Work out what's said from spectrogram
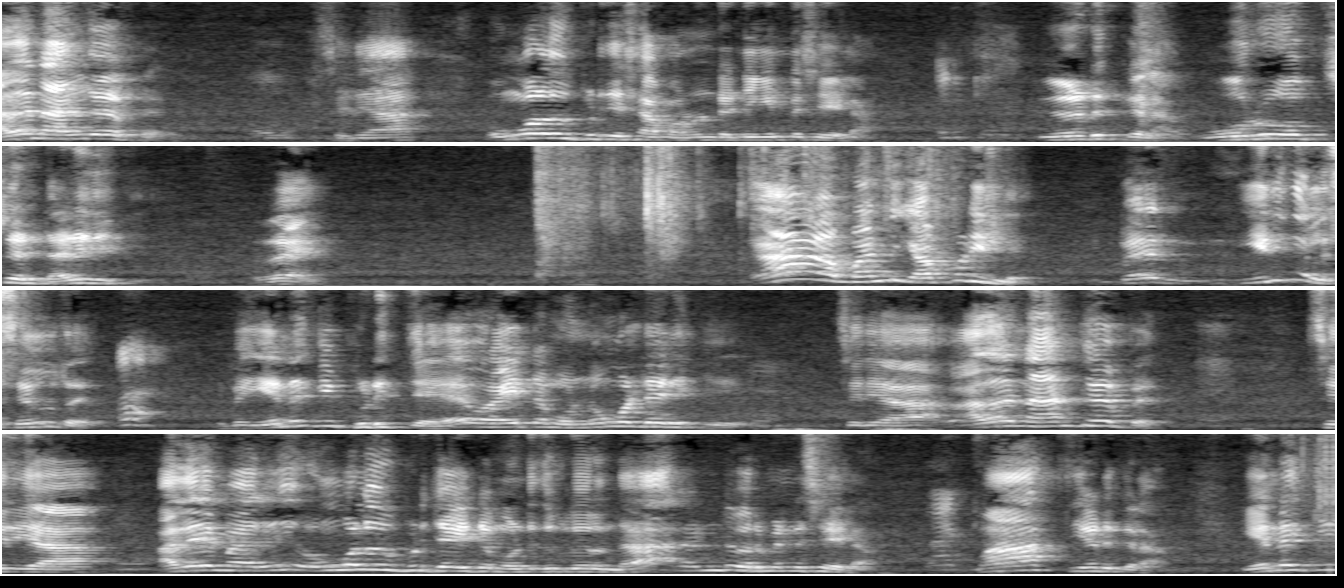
அதை நான் அங்கே வைப்பேன். சரியா? உங்களுக்கு பிடிச்ச சாமான் உண்டு. நீங்க என்ன செய்யலாம். எடுக்கலாம். ஒரு ஆப்ஷன் தான் இருக்கு ரைட் ஆ வண்டிக்கு அப்படி இல்லை. இப்போ இருங்கல்ல செல்றேன். இப்போ எனக்கு பிடிச்ச ஒரு ஐட்டம் ஒன்று உங்கள்ட்ட இருக்கு. சரியா? அதை நான் கேட்பேன். சரியா? அதே மாதிரி உங்களுக்கு பிடிச்ச ஐட்டம் ஒன்று இதுக்குள்ள இருந்தா ரெண்டு பேரும் என்ன செய்யலாம்? மாற்றி எடுக்கலாம். எனக்கு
